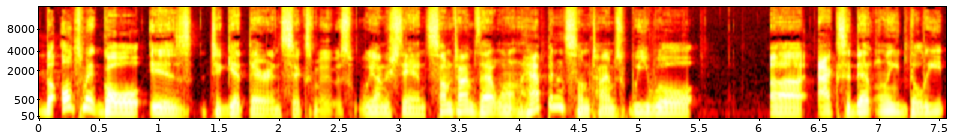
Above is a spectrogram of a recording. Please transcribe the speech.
the ultimate goal is to get there in six moves. We understand sometimes that won't happen. Sometimes we will uh, accidentally delete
